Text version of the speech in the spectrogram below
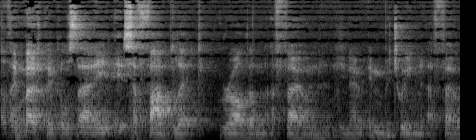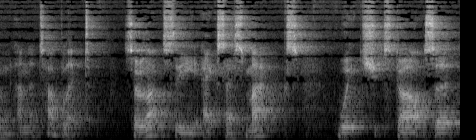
I think most people say it's a phablet rather than a phone, you know, in between a phone and a tablet. So that's the XS Max, which starts at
